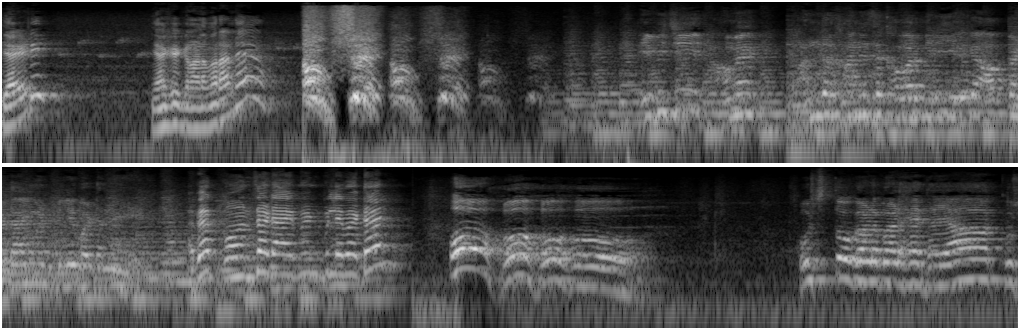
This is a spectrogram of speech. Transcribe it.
सीआईडी? यहाँ के गांड मराने देवी जी हमें अंदर खाने से खबर मिली है कि आपका डायमंड प्ले बटन है। अबे कौन सा डायमंड प्ले बटन? ओ हो हो हो। कुछ तो गड़बड़ है दया कुछ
